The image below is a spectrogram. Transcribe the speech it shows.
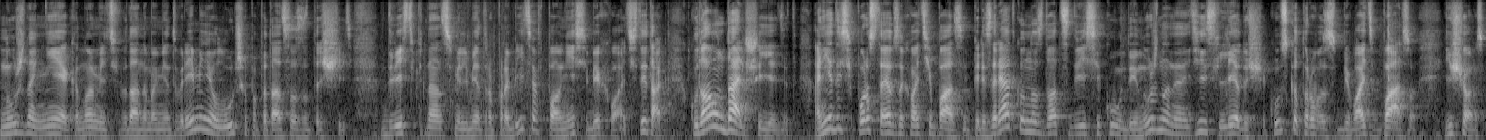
Нужно не экономить в данный момент времени, лучше попытаться затащить. 215 миллиметров пробития вполне себе хватит. Итак, куда он дальше едет? Они до сих пор стоят в захвате базы. Перезарядка у нас 22 секунды, и нужно найти следующий куст, которого сбивать базу. Еще раз,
